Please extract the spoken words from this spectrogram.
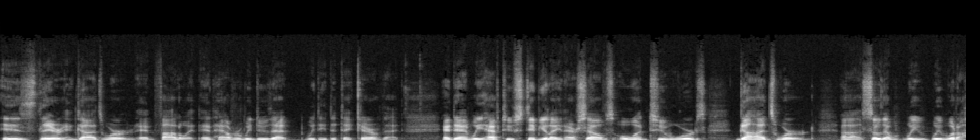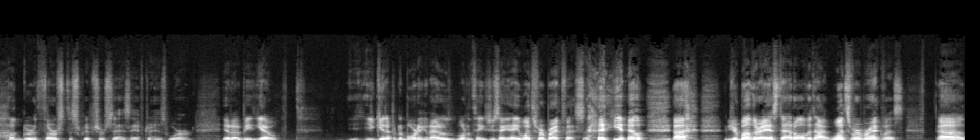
is there in God's word and follow it. And however we do that, we need to take care of that. And then we have to stimulate ourselves on towards God's word. Uh, so that we, we would a hunger and thirst, the scripture says, after his word. It'll be, you know, you get up in the morning, and I was one of the things you say, "Hey, what's for breakfast?" you know, uh, your mother asked that all the time. What's for breakfast? Uh,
